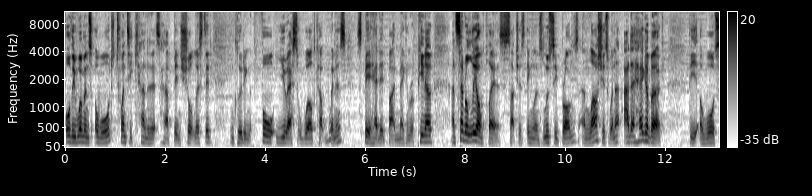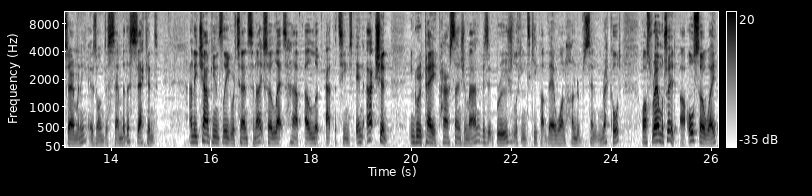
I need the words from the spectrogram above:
For the Women's Award, 20 candidates have been shortlisted, including four US World Cup winners, spearheaded by Megan Rapinoe, and several Lyon players, such as England's Lucy Bronze and last year's winner Ada Hegerberg. The award ceremony is on December the 2nd. And the Champions League returns tonight, so let's have a look at the teams in action. In Group A, Paris Saint-Germain visit Bruges looking to keep up their 100% record, whilst Real Madrid are also away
